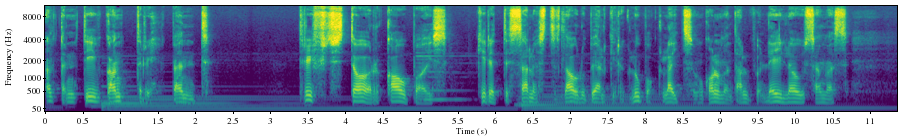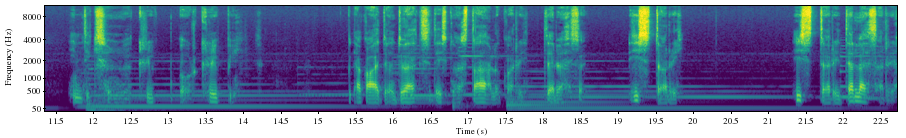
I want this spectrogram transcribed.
alternatiiv country bänd Thrift Store Cowboys kirjutas salvestas laulu pealkirjaga Lubbock Lights oma kolmanda albumi Lay Low samas Indiction Creep or Creepy ja kahe tuhande üheksateistkümne aasta ajalukari Terese History, History telesarja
